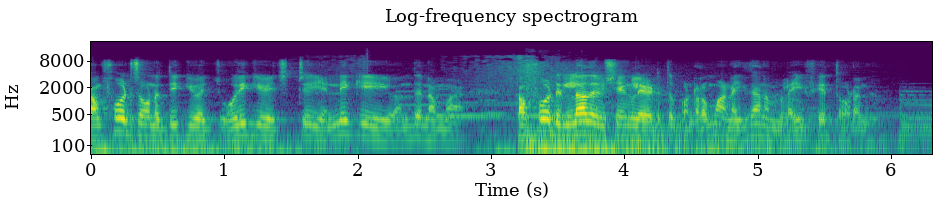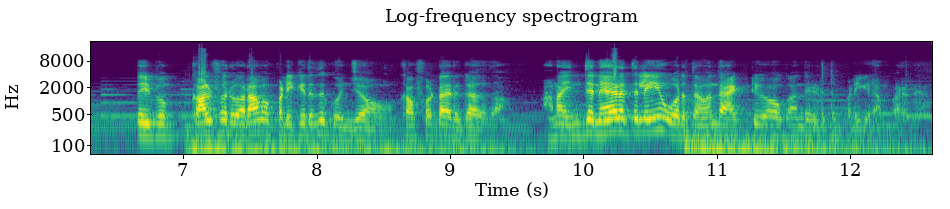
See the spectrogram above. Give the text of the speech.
கம்ஃபர்ட் ஜோனை தூக்கி வச்சு ஒதுக்கி வச்சுட்டு என்னைக்கு வந்து நம்ம கம்ஃபர்ட் இல்லாத விஷயங்களை எடுத்து பண்ணுறோமோ அன்றைக்கி தான் நம்ம லைஃபே தொடங்குது. ஸோ இப்போ கால்ஃபர் வராமல் படிக்கிறது கொஞ்சம் கம்ஃபர்ட்டாக இருக்காது தான் ஆனால் இந்த நேரத்துலையும் ஒருத்தன் வந்து ஆக்டிவாக உட்காந்து எடுத்து படிக்கிறான் பாருங்கள்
